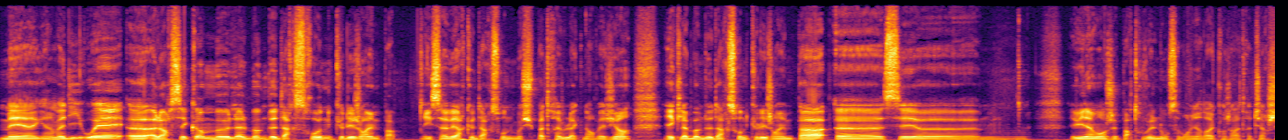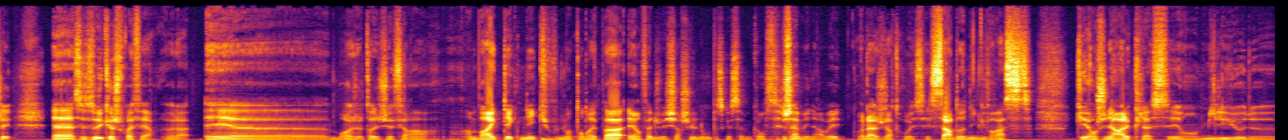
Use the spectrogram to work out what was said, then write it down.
mais euh, quelqu'un m'a dit, ouais, euh, alors c'est comme l'album de Darkthrone que les gens aiment pas il s'avère que Darkthrone, moi je suis pas très black norvégien, et que l'album de Darkthrone que les gens aiment pas, euh, c'est euh, évidemment, je vais pas retrouver le nom, ça me reviendra quand j'arrêterai de chercher. Euh, c'est celui que je préfère, voilà. Et bon, attendez, je vais faire un, break technique, vous ne l'entendrez pas, et en fait je vais chercher le nom parce que ça me commence déjà à m'énerver. Voilà, je vais retrouver. C'est Sardonic Vras, qui est en général classé en milieu de,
